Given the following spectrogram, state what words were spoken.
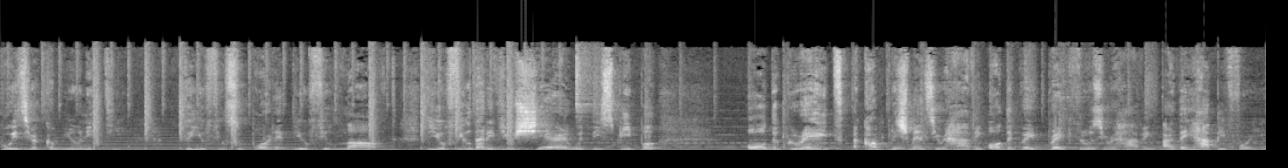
Who is your community? Do you feel supported? Do you feel loved? Do you feel that if you share with these people all the great accomplishments you're having, all the great breakthroughs you're having, are they happy for you?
